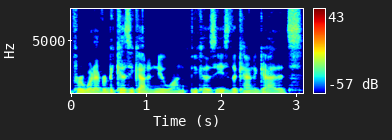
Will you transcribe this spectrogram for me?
for whatever because he got a new one because he's the kind of guy that's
